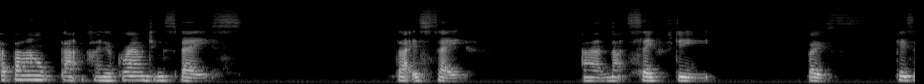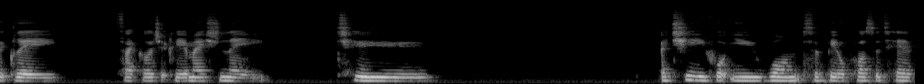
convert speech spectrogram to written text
about that kind of grounding space that is safe and that safety both physically, psychologically, emotionally to achieve what you want to feel positive.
